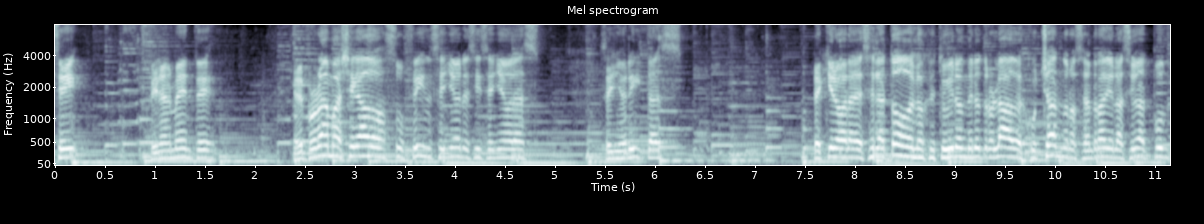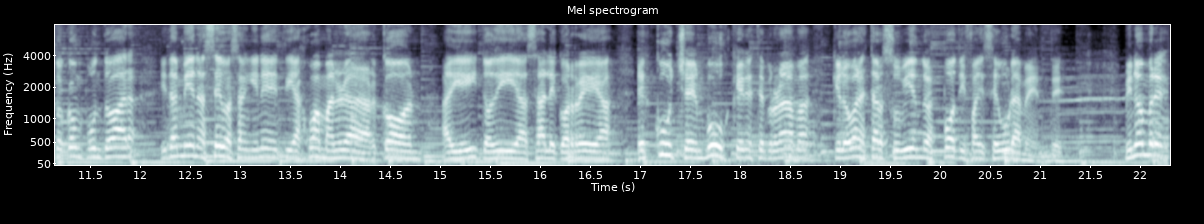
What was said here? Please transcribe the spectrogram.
Sí, finalmente, el programa ha llegado a su fin, señores y señoras, señoritas. Les quiero agradecer a todos los que estuvieron del otro lado escuchándonos en radiolaciudad.com.ar y también a Seba Sanguinetti, a Juan Manuel Alarcón, a Dieguito Díaz, a Ale Correa. Escuchen, busquen este programa que lo van a estar subiendo a Spotify seguramente. Mi nombre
